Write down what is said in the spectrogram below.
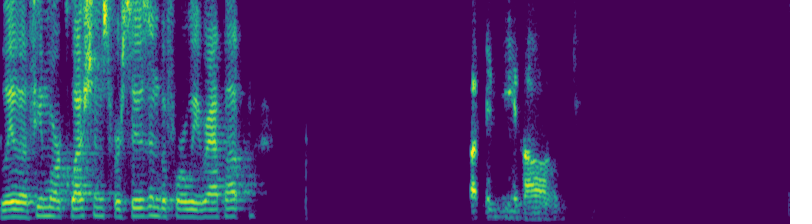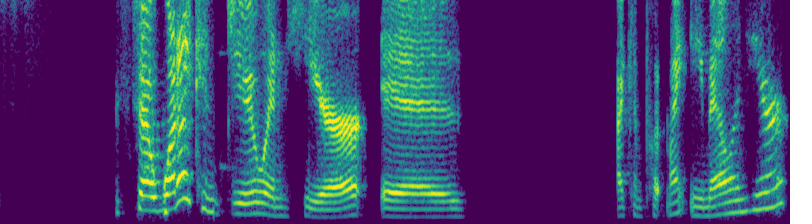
Do we have a few more questions for Susan before we wrap up? So what I can do in here is I can put my email in here.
